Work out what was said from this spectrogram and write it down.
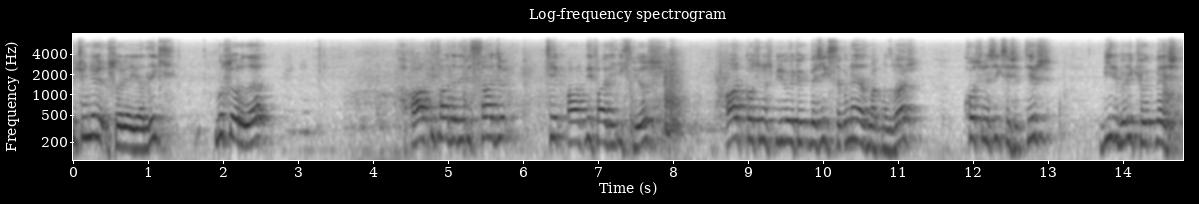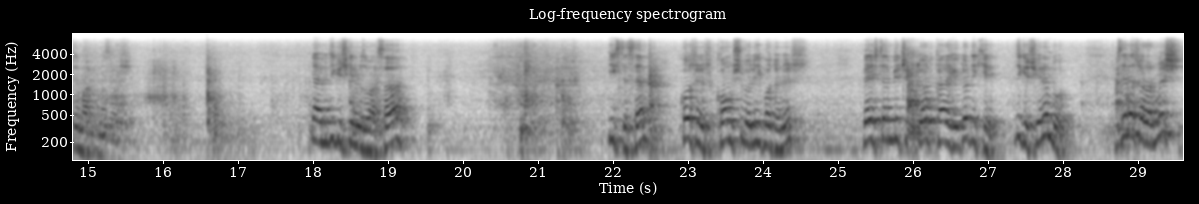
Üçüncü soruya geldik. Bu soruda artı ifadede biz sadece tek artı ifadeyi x diyoruz. Art kosinüs 1 bölü kök 5 x ise bu ne yazmakımız var? Kosinüs x eşittir 1 bölü kök 5 deme hakkımız var. Yani bir dik üçgenimiz varsa x desem kosinüs komşu bölü hipotenüs 5'ten 1 çıktı 4 karekök 4 2. Dik üçgenin bu. Bize ne sorarmış?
